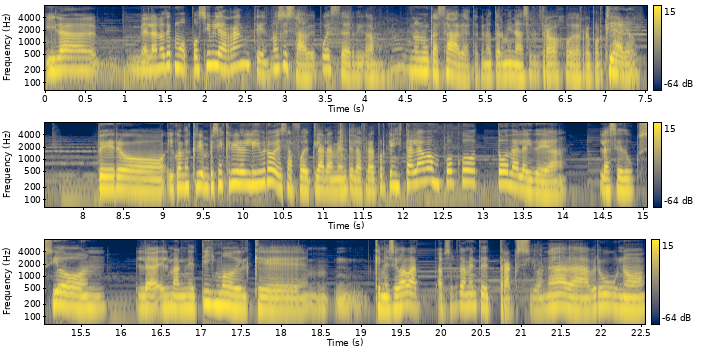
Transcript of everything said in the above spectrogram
y la, me la anoté como posible arranque, no se sabe, puede ser, digamos, ¿no? uno nunca sabe hasta que no termina de hacer el trabajo de reportero. Claro. Pero, y cuando empecé a escribir el libro, esa fue claramente la frase, porque instalaba un poco toda la idea, la seducción, la, el magnetismo del que, que me llevaba absolutamente traccionada a Bruno,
